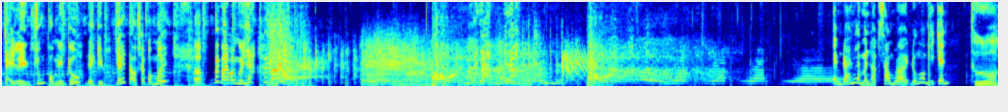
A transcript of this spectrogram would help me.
chạy liền xuống phòng nghiên cứu Để kịp chế tạo sản phẩm mới. À, Bye bye mọi người nha Bye bye. Em đoán là mình hợp xong rồi đúng không chị Trinh? Thưa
